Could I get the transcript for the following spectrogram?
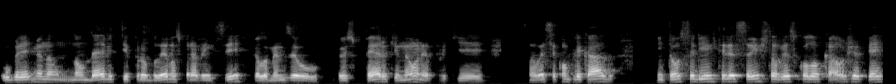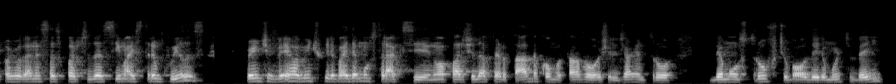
O Grêmio não, não deve ter problemas para vencer, pelo menos eu, eu espero que não, né? Porque senão vai ser complicado. Então seria interessante talvez colocar o GPR para jogar nessas partidas assim mais tranquilas, para a gente ver realmente o que ele vai demonstrar. Que se numa partida apertada, como estava hoje, ele já entrou, demonstrou o futebol dele muito bem.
